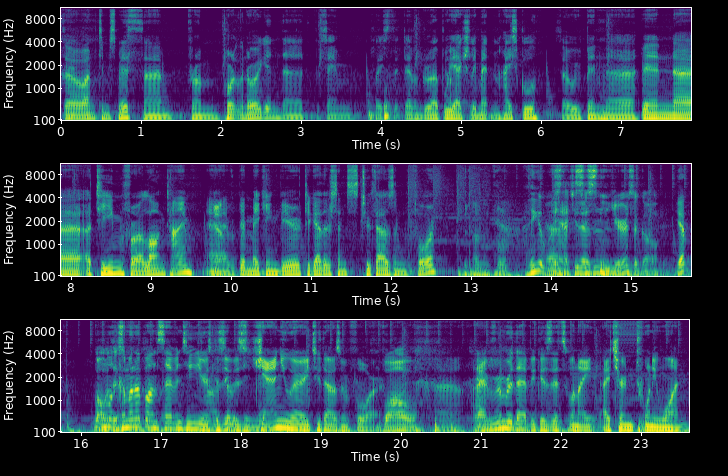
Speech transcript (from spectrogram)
so I'm Tim Smith. I'm from Portland, Oregon, uh, the same place that Devin grew up. We actually met in high school, so we've been uh, been uh, a team for a long time, and Yeah. we've been making beer together since 2004. 2004. I think it was Yeah, like 16 2000. years ago. Yep. Wow, Almo- this- coming up on 17 years because it was yeah. January 2004. Wow. Uh, I remember that because that's when I, I turned 21,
